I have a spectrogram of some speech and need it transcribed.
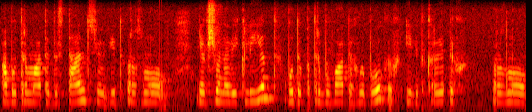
або тримати дистанцію від розмов, якщо навіть клієнт буде потребувати глибоких і відкритих розмов.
